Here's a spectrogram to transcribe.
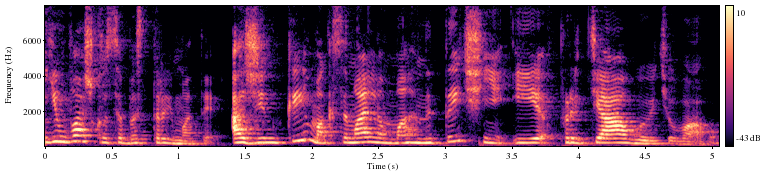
Їм важко себе стримати, а жінки максимально магнетичні і притягують увагу.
